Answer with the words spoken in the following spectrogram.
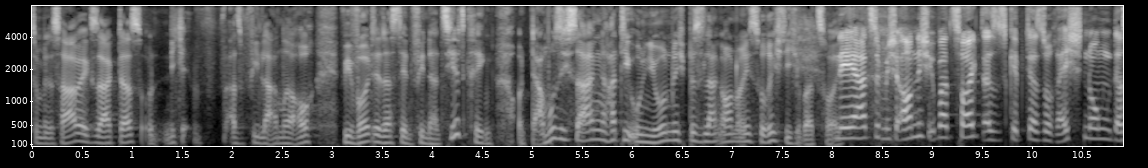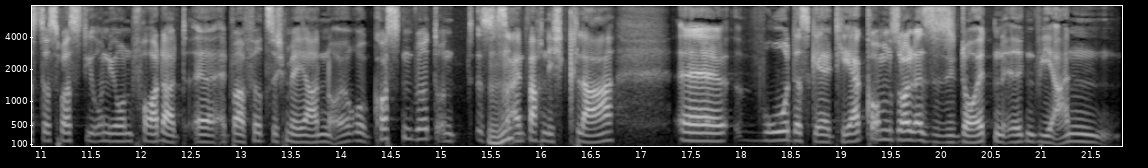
zumindest Habeck sagt das und nicht, also viele andere auch, wie wollt ihr das denn finanziert kriegen? Und da muss ich sagen, hat die Union mich bislang auch noch nicht so richtig überzeugt. Nee, hat sie mich auch nicht überzeugt. Also es gibt ja so Rechnungen, dass das, was die Union fordert, äh, etwa 40 Milliarden Euro kosten wird und es mhm. ist einfach nicht klar, äh, wo das Geld herkommen soll. Also sie deuten irgendwie an,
